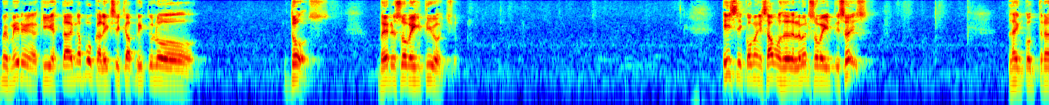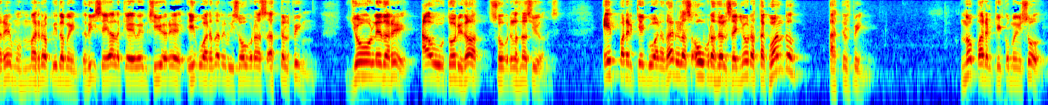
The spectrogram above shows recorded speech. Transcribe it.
Pues miren, aquí está en Apocalipsis capítulo 2, verso 28. Y si comenzamos desde el verso 26, la encontraremos más rápidamente. Dice al que venciere y guardare mis obras hasta el fin, yo le daré autoridad sobre las naciones. Es para el que guardare las obras del Señor hasta cuándo? Hasta el fin. No para el que comenzó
